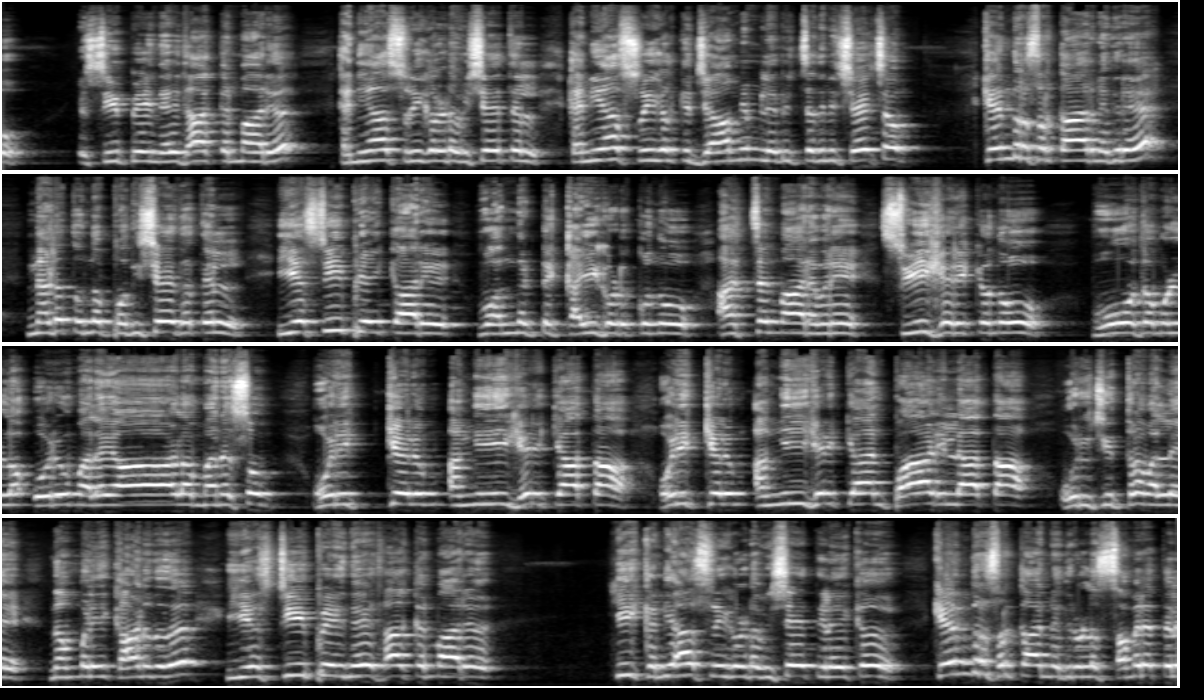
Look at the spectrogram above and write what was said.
സി പി ഐ നേതാക്കന്മാര് കന്യാസ്ത്രീകളുടെ വിഷയത്തിൽ കന്യാസ്ത്രീകൾക്ക് ജാമ്യം ലഭിച്ചതിന് ശേഷം കേന്ദ്ര സർക്കാരിനെതിരെ നടത്തുന്ന പ്രതിഷേധത്തിൽ എസ് സി പി ഐക്കാര് വന്നിട്ട് കൈ കൊടുക്കുന്നു. അച്ഛന്മാരവരെ സ്വീകരിക്കുന്നു. ബോധമുള്ള ഒരു മലയാള മനസ്സും ഒരിക്കലും അംഗീകരിക്കാത്ത ഒരിക്കലും അംഗീകരിക്കാൻ പാടില്ലാത്ത ഒരു ചിത്രമല്ലേ നമ്മൾ ഈ കാണുന്നത്? എസ് ടി പി നേതാക്കന്മാര് ഈ കന്യാസ്ത്രീകളുടെ വിഷയത്തിലേക്ക് കേന്ദ്ര സർക്കാരിനെതിരുള്ള സമരത്തിൽ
